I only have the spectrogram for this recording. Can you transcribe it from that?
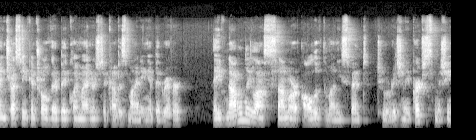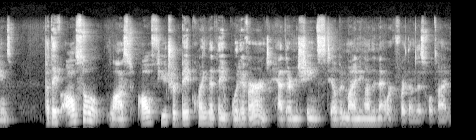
entrusting control of their Bitcoin miners to Compass Mining and BitRiver, they've not only lost some or all of the money spent to originally purchase the machines, but they've also lost all future Bitcoin that they would have earned had their machines still been mining on the network for them this whole time.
